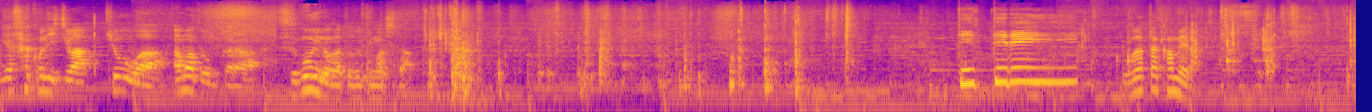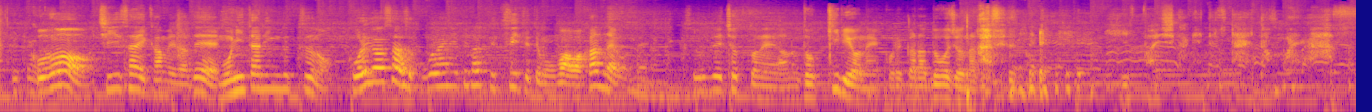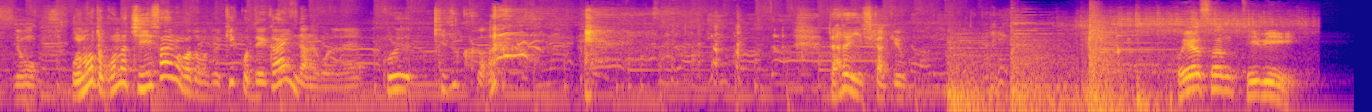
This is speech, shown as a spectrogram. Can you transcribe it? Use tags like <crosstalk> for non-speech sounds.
皆さんこんにちは。今日は Amazon からすごいのが届きました。てってれー。小型カメラ。この小さいカメラでモニタリングっつうの。これがさここら辺にピタってついててもまあわかんないもんね。それでちょっとねあのドッキリをねこれから道場の中で、ね、<laughs> いっぱい仕掛けていきたいと思います。でも俺もっとこんな小さいのかと思って結構でかいんだねこれね。これ気づくかな？<laughs> 誰に仕掛けようか。小屋さん TV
